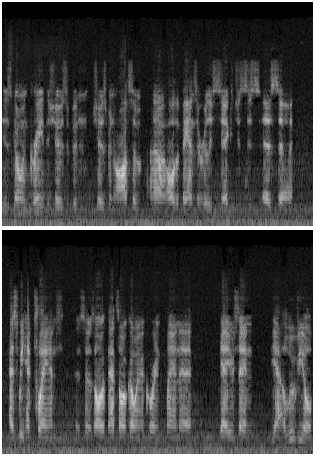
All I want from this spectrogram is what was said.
is going great. The shows have been shows been awesome. Uh, all the bands are really sick, just as as uh, as we had planned. So it's all that's all going according to plan. Uh, yeah, you're saying yeah, alluvial.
